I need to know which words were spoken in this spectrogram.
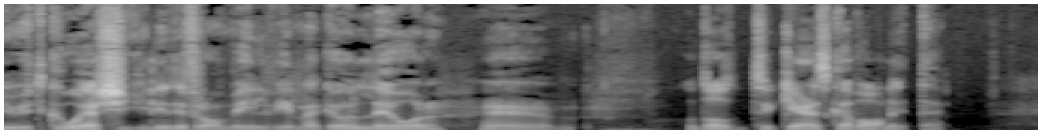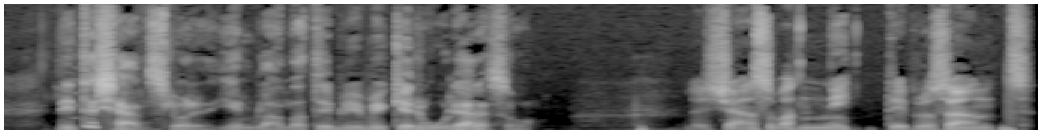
utgår jag kyligt ifrån vill vinna guld i år. Eh, och då tycker jag det ska vara lite, lite känslor inblandat. Det blir mycket roligare så. Det känns som att 90%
